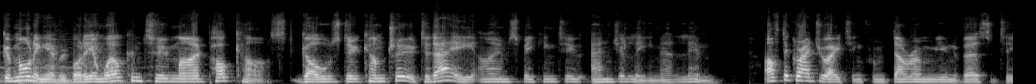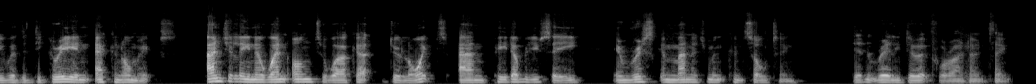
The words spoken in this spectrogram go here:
Good morning, everybody, and welcome to my podcast, Goals Do Come True. Today, I am speaking to Angelina Lim. After graduating from Durham University with a degree in economics, Angelina went on to work at Deloitte and PwC in risk and management consulting. Didn't really do it for her, I don't think.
